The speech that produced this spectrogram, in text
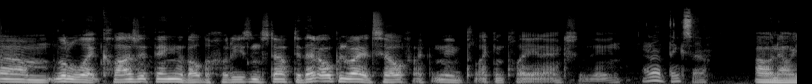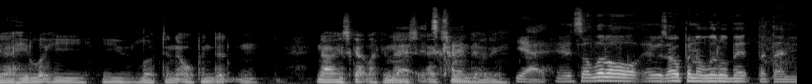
um little like closet thing with all the hoodies and stuff? Did that open by itself? I can maybe I can play it actually. I don't think so. Oh no, yeah, he lo- he he looked and opened it, and now he's got like a Yeah, nice it's X Men kind of hoodie. yeah. It's a little. It was open a little bit, but then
